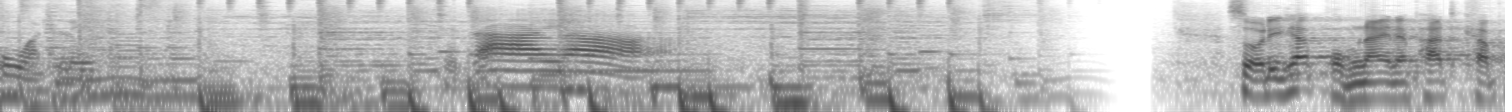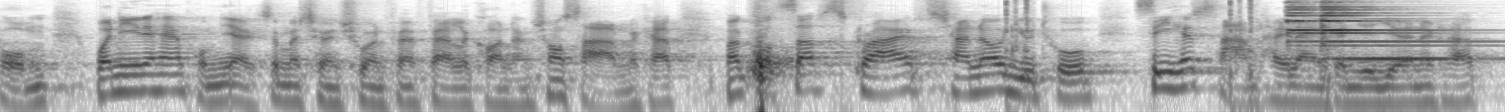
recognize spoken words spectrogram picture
อวดเลยเสียดายอะ สวัสดีครับ ผมนายนภัทรครับผม วันนี้นะฮะผมอยากจะมาเชิญชวนแฟนๆละครทางช่อง 3 นะครับ มากด subscribe channel YouTube CH3 Thailand กันเยอะๆนะครับ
